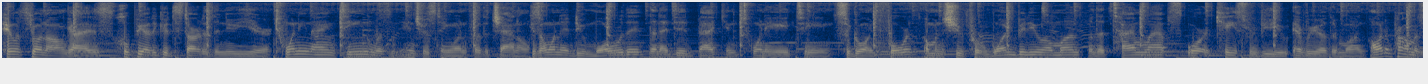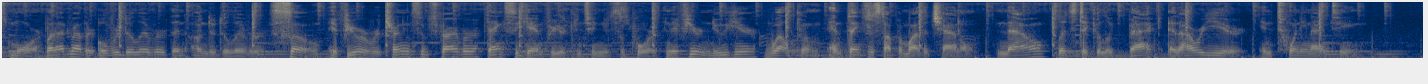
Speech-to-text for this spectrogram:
Hey, what's going on, guys? Hope you had a good start of the new year. 2019 was an interesting one for the channel because I wanted to do more with it than I did back in 2018. So going forth, I'm going to shoot for one video a month with a time lapse or a case review every other month. I want to promise more, but I'd rather over deliver than under deliver. So if you're a returning subscriber, thanks again for your continued support. And if you're new here, welcome and thanks for stopping by the channel. Now, let's take a look back at our year in 2019.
